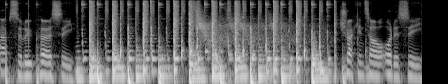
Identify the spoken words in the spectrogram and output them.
Absolute Percy. Track entitled Odyssey.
